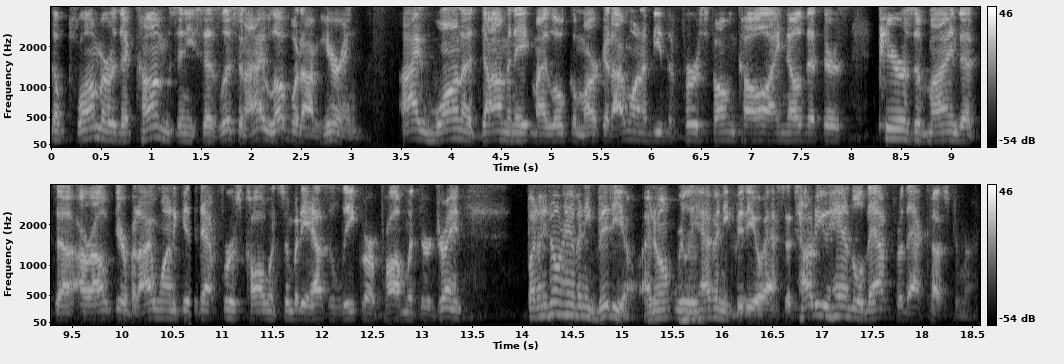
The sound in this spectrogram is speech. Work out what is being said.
the plumber that comes and he says, Listen, I love what I'm hearing. I want to dominate my local market. I want to be the first phone call. I know that there's peers of mine that uh, are out there, but I want to get that first call when somebody has a leak or a problem with their drain but I don't have any video. I don't really mm-hmm. have any video assets. How do you handle that for that customer?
